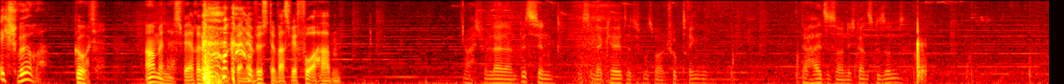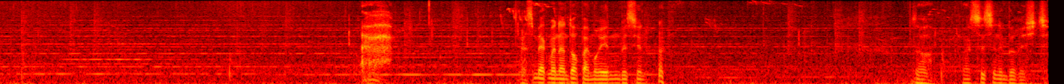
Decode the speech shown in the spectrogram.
ich schwöre. Gut. Ominous wäre wütend, wenn er wüsste, was wir vorhaben. Ach, ich bin leider ein bisschen, bisschen erkältet. Ich muss mal einen Schluck trinken. Der Hals ist auch nicht ganz gesund. Merkt man dann doch beim Reden ein bisschen. so, was ist in dem Bericht?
